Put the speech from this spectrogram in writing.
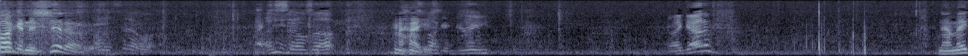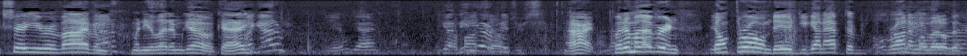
fucking the shit out of it. That sail's up. Nice. It's fucking green. I got him. Now make sure you revive him him. when you let him go, Okay. I got him. Yeah, we got him. You got video or pictures? All right, put him over and don't throw him, dude. You're gonna have to run him a little bit.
